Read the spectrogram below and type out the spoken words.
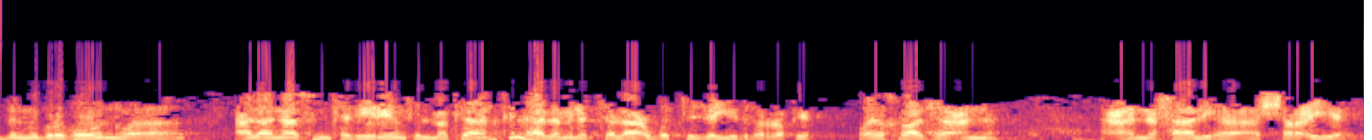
بالميكروفون وعلى ناس كثيرين في المكان كل هذا من التلاعب والتزيد في الرقية وإخراجها عن عن حالها الشرعية.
